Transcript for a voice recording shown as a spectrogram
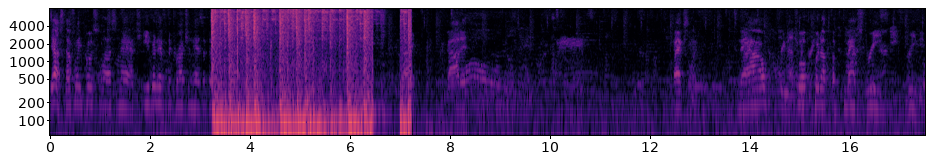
yes, definitely post the last match, even if the correction hasn't been. Right, got it. Excellent. Now, we'll put up the match three preview.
